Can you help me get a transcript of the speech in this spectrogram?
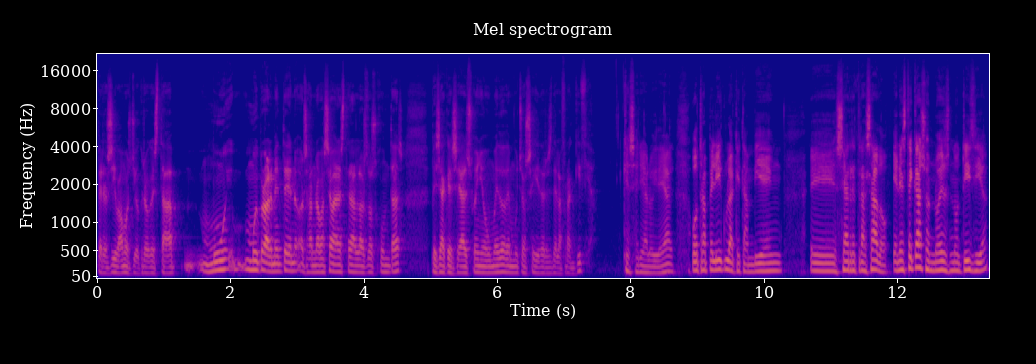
Pero sí, vamos, yo creo que está muy, muy probablemente, o sea, no se van a estrenar las dos juntas, pese a que sea el sueño húmedo de muchos seguidores de la franquicia. Que sería lo ideal. Otra película que también eh, se ha retrasado, en este caso no es noticia,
